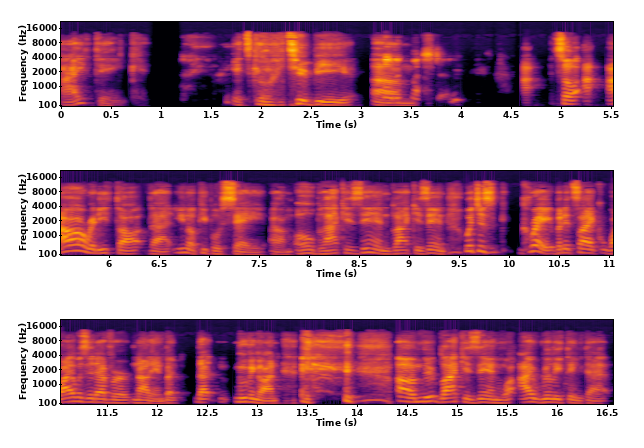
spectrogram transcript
I think it's going to be um, question. So I, I, already thought that you know people say, um, "Oh, black is in, black is in," which is great, but it's like, why was it ever not in? But that moving on, um, black is in. Well, I really think that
